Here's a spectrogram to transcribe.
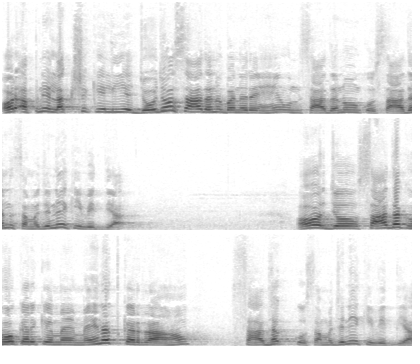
और अपने लक्ष्य के लिए जो जो साधन बन रहे हैं, उन साधनों को साधन समझने की विद्या, और जो साधक होकर के मैं मेहनत कर रहा हूँ, साधक को समझने की विद्या,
